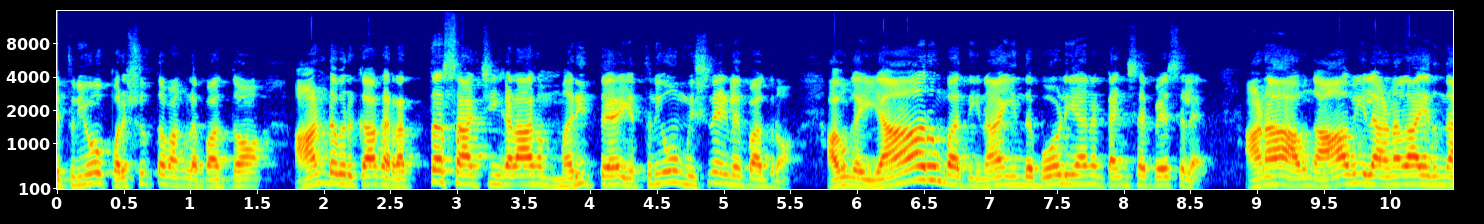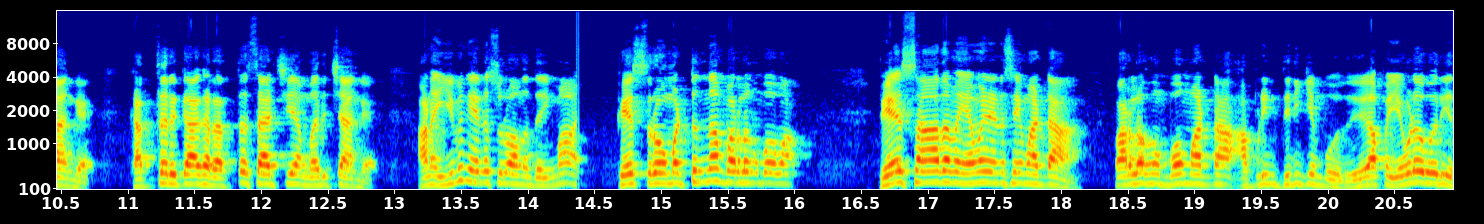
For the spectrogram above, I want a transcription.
எத்தனையோ பரிசுத்தவங்களை பார்த்தோம். ஆண்டவருக்காக ரத்த சாட்சிகளாக மறித்த எத்தனையோ மிஷினரிகளை பார்க்குறோம். அவங்க யாரும் பார்த்தீங்கன்னா இந்த போலியான டங்ஸை பேசலை. ஆனால் அவங்க ஆவியில் அனலா இருந்தாங்க. கத்தருக்காக ரத்த சாட்சியாக மறிச்சாங்க. ஆனால் இவங்க என்ன சொல்லுவாங்க தெரியுமா? பேசுகிறவன் மட்டும்தான் பரலோகம் போவான். பேசாதவன் எவன் என்ன செய்ய மாட்டான்? பரலோகம் போக மாட்டான் அப்படின்னு திணிக்கும் போது அப்போ எவ்வளோ பெரிய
